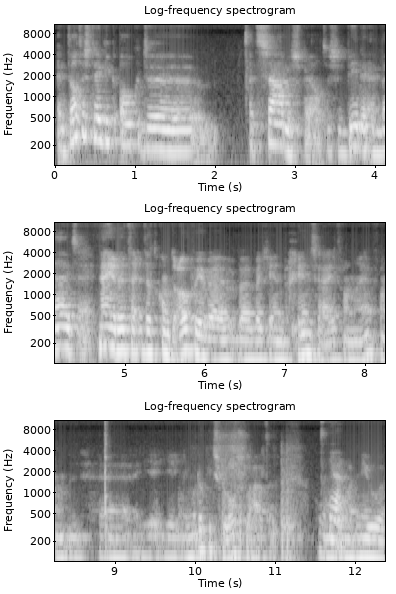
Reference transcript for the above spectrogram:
En dat is denk ik ook de, het samenspel tussen binnen en buiten. Nou ja, dat, dat komt ook weer bij, bij wat je in het begin zei: van, hè, van, eh, je, je, je moet ook iets loslaten om, Ja. om het nieuwe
